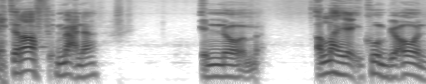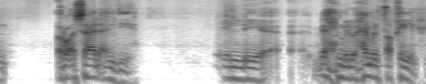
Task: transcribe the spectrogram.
الاحتراف المعنى إنه الله يكون بعون رؤساء الأندية اللي بيحملوا حمل ثقيل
